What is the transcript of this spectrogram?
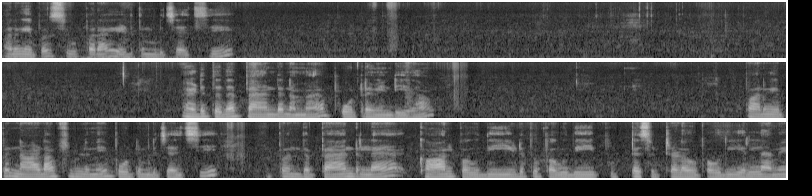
பாருங்கள் இப்போ சூப்பராக எடுத்து முடிச்சாச்சு. அடுத்ததாக பேண்ட்டை நம்ம போட்டுற வேண்டியதான் பாருங்கள் இப்போ நாடாக ஃபுல்லுமே போட்டு முடிச்சாச்சு. இப்போ இந்த பேண்டில் கால் பகுதி இடுப்பு பகுதி புட்டை சுற்றளவு பகுதி எல்லாமே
